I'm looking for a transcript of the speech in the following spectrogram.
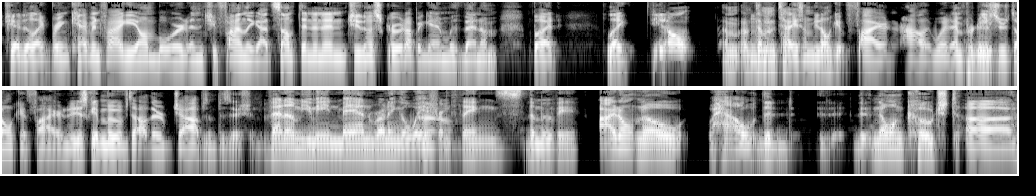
She had to like bring Kevin Feige on board and she finally got something and then she's going to screw it up again with Venom. But like you don't. I'm, I'm going to tell you something. You don't get fired in Hollywood, and producers don't get fired. They just get moved to other jobs and positions. Venom, you mean Man Running Away uh, from Things, the movie? I don't know how did no one coached. uh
